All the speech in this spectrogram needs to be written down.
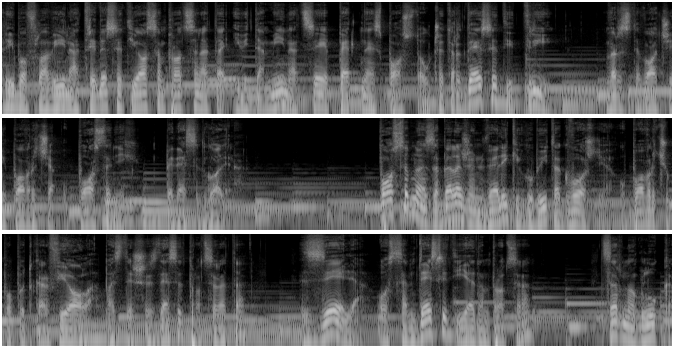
riboflavina 38% i vitamina C 15% u 43 vrste voća i povrća u poslednjih 50 godina. Posebno je zabeležen veliki gubitak gvožđa u povrću poput karfiola, pazite 60%, zelja 81%, crnog luka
